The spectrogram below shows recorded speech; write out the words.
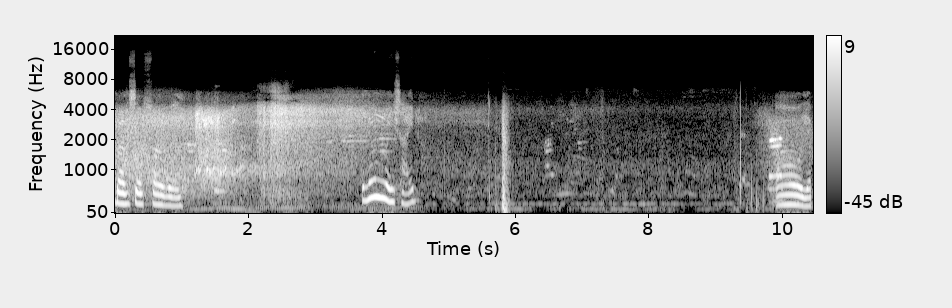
But I'm so far away. Hello on my side. Oh, yep.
